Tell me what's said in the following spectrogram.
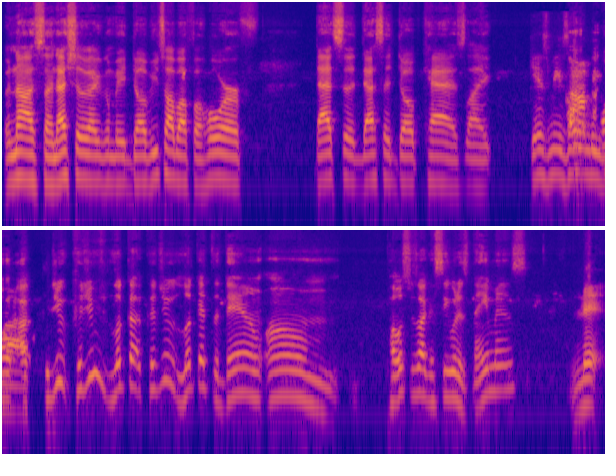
but nah, son, that shit like gonna be dope. You talk about for horror, that's a that's a dope cast. Like Gives me zombie oh, oh, vibes. uh, could you could you look up? Could you look at the damn um posters? so I can see what his name is. Net-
